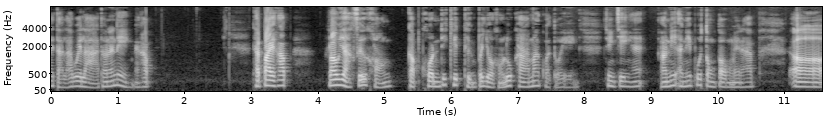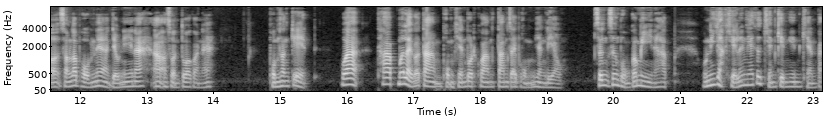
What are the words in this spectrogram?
ในแต่ละเวลาเท่านั้นเองนะครับ ถัดไปครับ เราอยากซื้อของกับคนที่คิดถึงประโยชน์ของลูกค้ามากกว่าตัวเอง จริงๆฮะอันนี้อันนี้พูดตรงๆเลยนะครับสำหรับผมเนี่ยเดี๋ยวนี้นะเอาเอาส่วนตัวก่อนนะ ผมสังเกตว่าถ้าเมื่อไหร่ก็ตามผมเขียนบทความตามใจผมอย่างเดียว ซึ่งซึ่งผมก็มีนะครับ วันนี้อยากเขียนเรื่องนี้ก็เขียนเขียนเขียนเขียนไป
